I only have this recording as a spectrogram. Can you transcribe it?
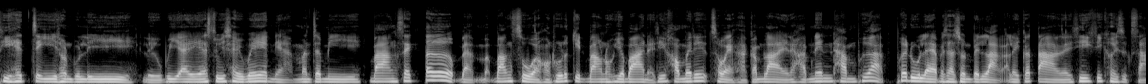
THG ธนบุรี หรือ VIS วิชัยเวชเนี่ยมันจะมีบาง sector แบบบางส่วนของธุรกิจบางโรงพยาบาลเนี่ยที่เขาไม่ได้แสวงหากำไรนะครับเน้นทำเพื่อเพื่อดูแลประชาชนเป็นหลักอะไรก็ตามในที่ที่เคยศึกษา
